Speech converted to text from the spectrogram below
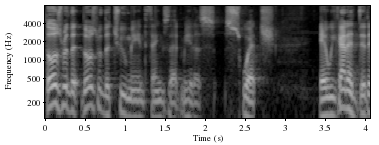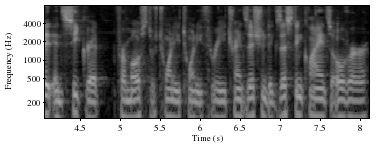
those were the those were the two main things that made us switch, and we kind of did it in secret for most of 2023. Transitioned existing clients over.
